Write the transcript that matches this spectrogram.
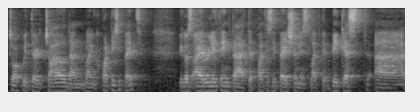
talk with their child and like participate. Because I really think that the participation is like the biggest uh,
